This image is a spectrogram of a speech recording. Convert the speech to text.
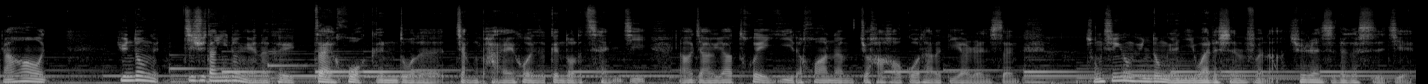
然后运动员继续当运动员呢，可以再获更多的奖牌或者是更多的成绩。然后，假如要退役的话呢，就好好过他的第二人生，重新用运动员以外的身份啊，去认识这个世界，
